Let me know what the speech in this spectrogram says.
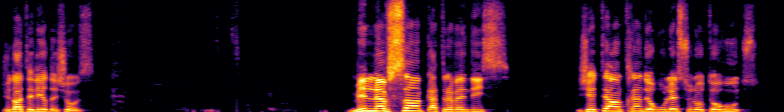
Je dois te lire des choses. 1990, j'étais en train de rouler sur l'autoroute.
